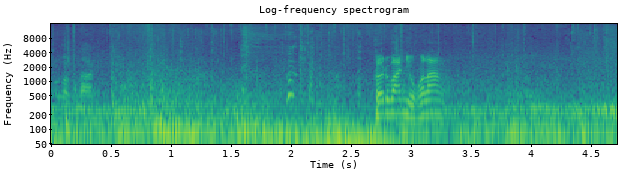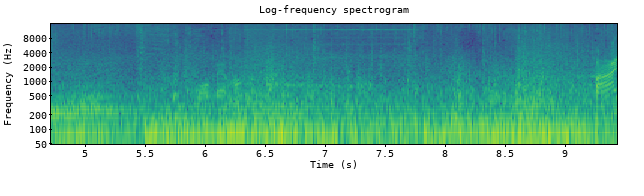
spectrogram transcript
ห้องกัปตัน เคิร์ดวันอยู่ข้างล่างวอลแบงห้องกัปตัน ตาย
